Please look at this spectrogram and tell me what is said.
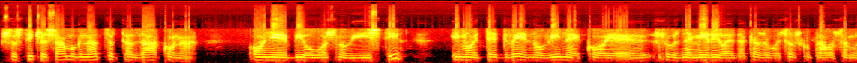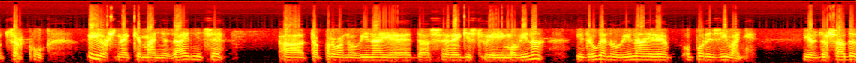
Što se tiče samog nacrta zakona, on je bio u osnovi isti. Imao je te dve novine koje su uznemirile, da kažemo, Srpsku pravoslavnu crku i još neke manje zajednice. A ta prva novina je da se registruje imovina i druga novina je oporezivanje. Jer do sada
